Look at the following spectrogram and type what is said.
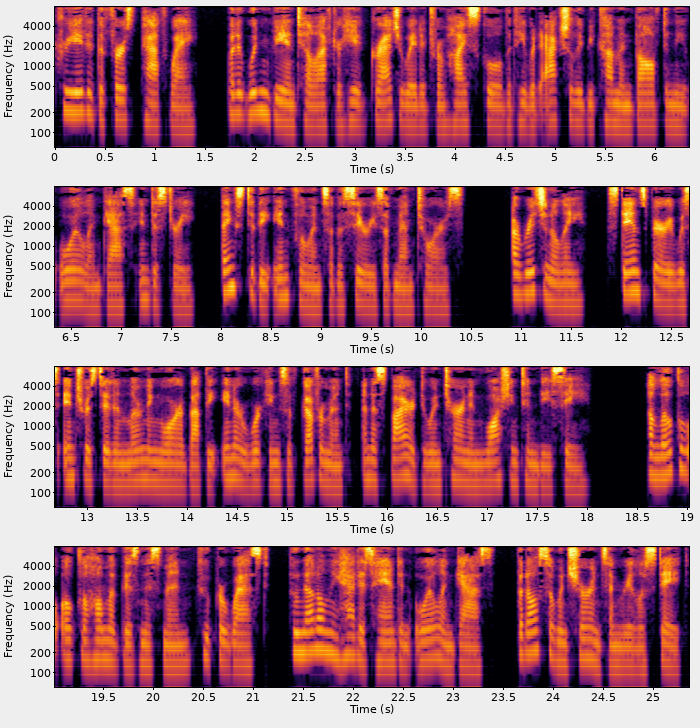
created the first pathway, but it wouldn't be until after he had graduated from high school that he would actually become involved in the oil and gas industry, thanks to the influence of a series of mentors. Originally, Stansberry was interested in learning more about the inner workings of government and aspired to intern in Washington, D.C. A local Oklahoma businessman, Cooper West, who not only had his hand in oil and gas, but also insurance and real estate,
